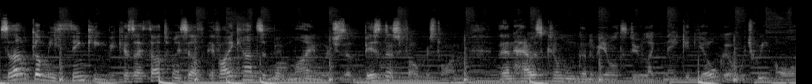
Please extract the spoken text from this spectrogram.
So that got me thinking because I thought to myself, if I can't submit mine, which is a business focused one, then how's I'm going to be able to do like naked yoga, which we all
